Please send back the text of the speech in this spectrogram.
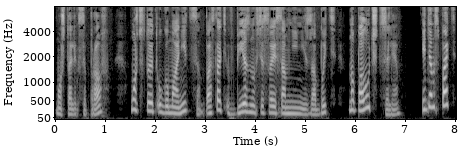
Может, Алекс и прав? Может, стоит угомониться, послать в бездну все свои сомнения и забыть? Но получится ли? «Идем спать?»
